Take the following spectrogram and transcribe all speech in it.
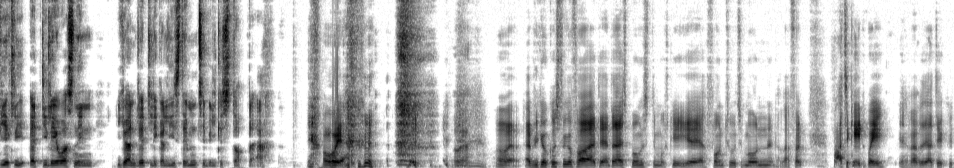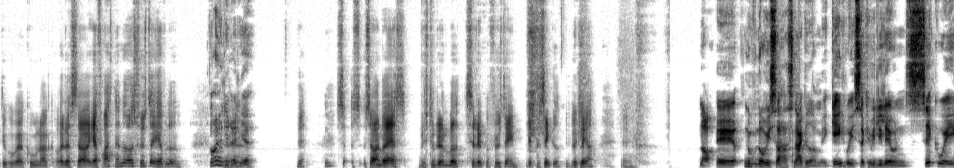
virkelig, at de laver sådan en Jørgen Let lægger lige stemme til, hvilket stop der er. Åh oh, ja. oh, ja. Oh, ja. Vi kan jo krydse fingre for, at Andreas Mogens det måske uh, får en tur til månen, eller i hvert fald bare til Gateway. Eller hvad ved jeg, det, det kunne være cool nok. Og ellers så, ja forresten, han havde også fødselsdag her forleden. Nå ja, det er rigtigt, ja. Ja. Så, så Andreas, hvis du er med, tillykke med fødselsdagen. Lidt forsinket, lidt beklager. Nå, øh, nu når vi så har snakket om uh, Gateway, så kan vi lige lave en segway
